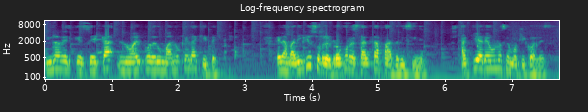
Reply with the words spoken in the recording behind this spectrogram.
y una vez que seca no hay poder humano que la quite. El amarillo sobre el rojo resalta padrísimo. Aquí haré unos emoticones.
